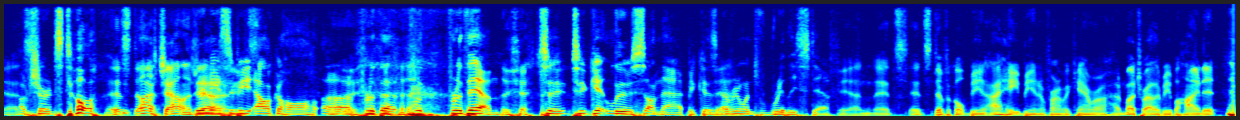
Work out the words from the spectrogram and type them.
Yeah, I'm sure it's still. it's still uh, a challenge There yeah, needs I to be alcohol uh, for the for, for them yeah. to to get loose on that because Yeah. everyone's really stiff. Yeah, and it's it's difficult being. I hate being in front of a camera. I'd much rather be behind it.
